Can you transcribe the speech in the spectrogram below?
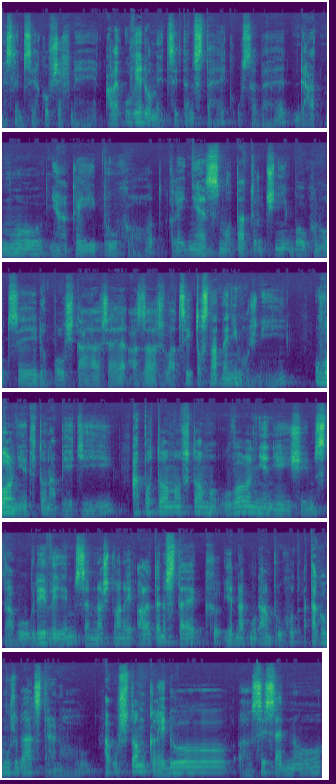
myslím si jako všechny, ale uvědomit si ten vztek u sebe, dát mu nějaký průchod, klidně smotat ručník, bouchnout si do polštáře a zařvat si, to snad není možný uvolnit to napětí a potom v tom uvolněnějším stavu, kdy vím, jsem naštvaný, ale ten vztek, jednak mu dám průchod a tak ho můžu dát stranou a už v tom klidu eh, si sednu,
